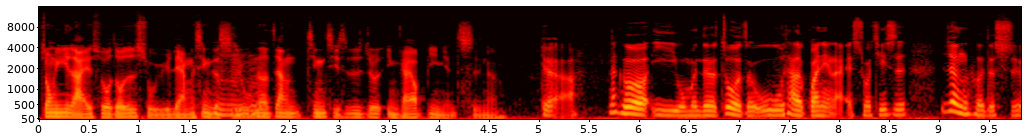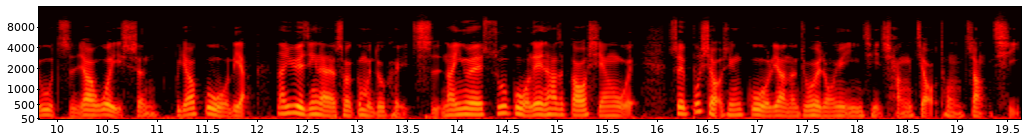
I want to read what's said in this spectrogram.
中医来说都是属于良性的食物，嗯嗯嗯那这样经期是不是就应该要避免吃呢？对啊。那如果以我们的作者呜呜他的观点来说，其实任何的食物只要卫生，不要过量，那月经来的时候根本就可以吃。那因为蔬果类它是高纤维，所以不小心过量呢，就会容易引起肠绞痛、胀气。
